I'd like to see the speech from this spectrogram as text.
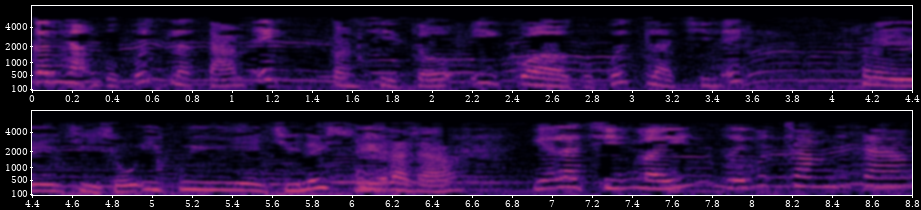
Cân nặng của Quick là 8X, còn chỉ số IQ của Quick là 9X. Sao lại chỉ số IQ 9X nghĩa là sao? Nghĩa là chín mấy, dưới 100 chứ sao?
